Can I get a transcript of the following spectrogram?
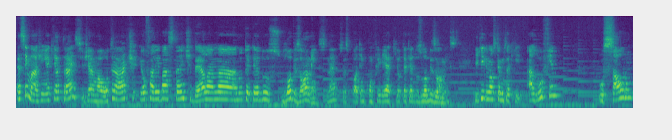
Essa imagem aqui atrás já é uma outra arte, eu falei bastante dela na, no TT dos lobisomens, né? Vocês podem conferir aqui o TT dos lobisomens. E o que, que nós temos aqui? A Lúthien o Sauron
